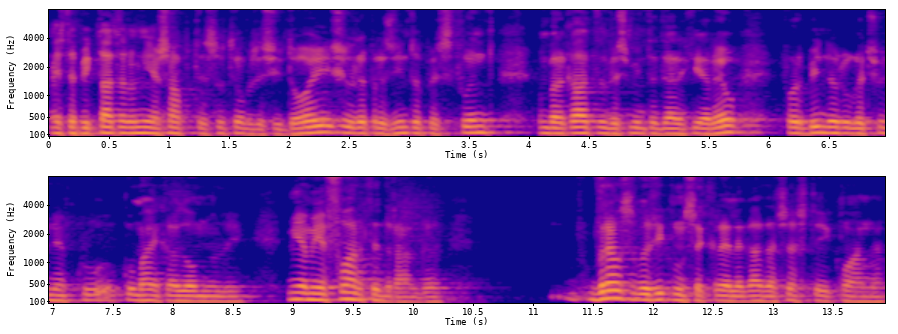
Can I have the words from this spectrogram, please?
Este pictată în 1782 și îl reprezintă pe Sfânt îmbrăcat în veșminte de arhiereu, vorbind de rugăciune cu, cu Maica Domnului. Mie mi-e foarte dragă. Vreau să vă zic un secret legat de această icoană.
